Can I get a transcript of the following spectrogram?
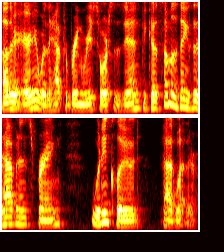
other area where they have to bring resources in because some of the things that happen in spring would include bad weather.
